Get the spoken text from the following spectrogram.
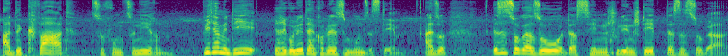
adäquat zu funktionieren. Vitamin D reguliert dein komplettes Immunsystem. Also ist es sogar so, dass in den Studien steht, dass es sogar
